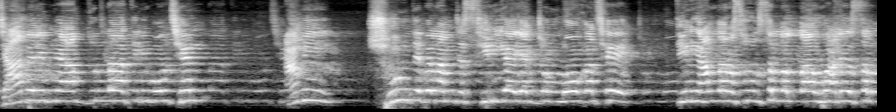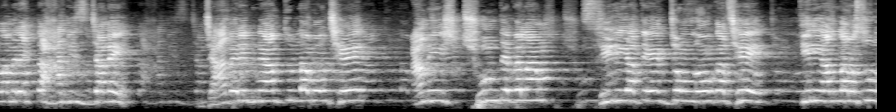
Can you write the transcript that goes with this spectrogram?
জাবের ইবনে আব্দুল্লাহ তিনি বলছেন, আমি শুনতে পেলাম যে সিরিয়ায় একজন লোক আছে, তিনি আল্লাহ রসুল সাল্লাল্লাহু আলাইহি সাল্লামের একটা হাদিস জানে। জাবের ইবনে আব্দুল্লাহ বলছে, আমি শুনতে পেলাম সিরিয়াতে একজন লোক আছে, তিনি আল্লাহ রসুল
